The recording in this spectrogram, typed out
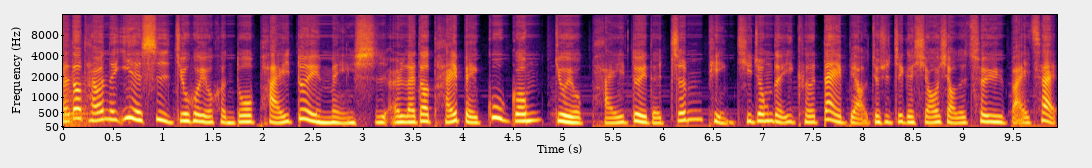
来到台湾的夜市，就会有很多排队美食；而来到台北故宫，就有排队的珍品。其中的一颗代表就是这个小小的翠玉白菜。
